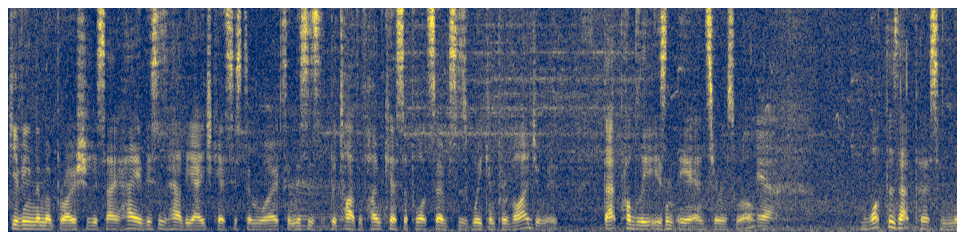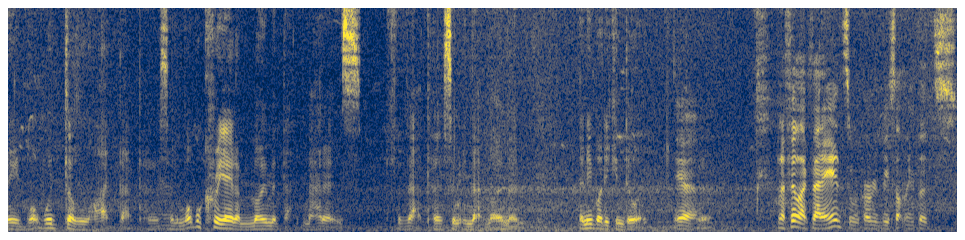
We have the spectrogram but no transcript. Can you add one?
giving them a brochure to say, hey, this is how the aged care system works and this is the mm. type of home care support services we can provide you with. That probably isn't the answer as well. yeah What does that person need? What would delight that person? What will create a moment that matters for that person in that moment? Anybody can do it. Yeah. And I feel like that answer would probably be something that's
